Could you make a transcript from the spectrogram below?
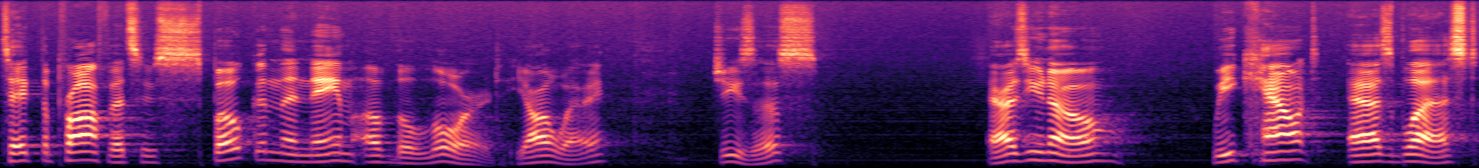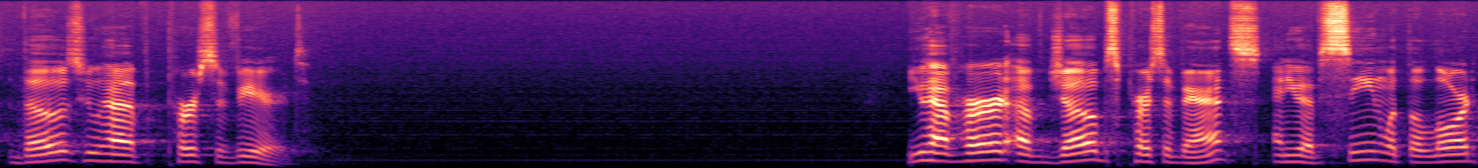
take the prophets who spoke in the name of the Lord, Yahweh, Jesus as you know, we count as blessed those who have persevered. You have heard of Job's perseverance, and you have seen what the Lord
